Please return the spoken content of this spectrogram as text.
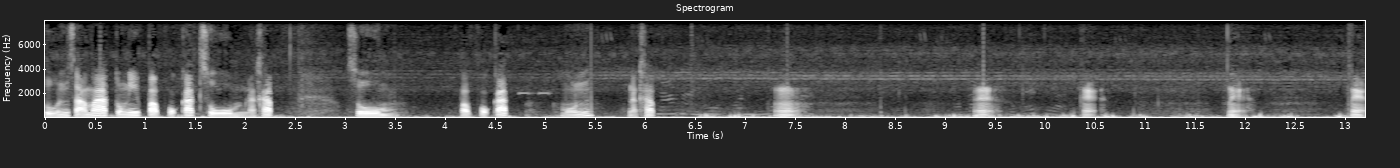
20 สามารถตรงนี้ปรับโฟกัสซูมนะครับ ซูม ปรับโฟกัส หมุนนะครับ อืมเนี่ยเนี่ยเนี่ยเนี่ย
